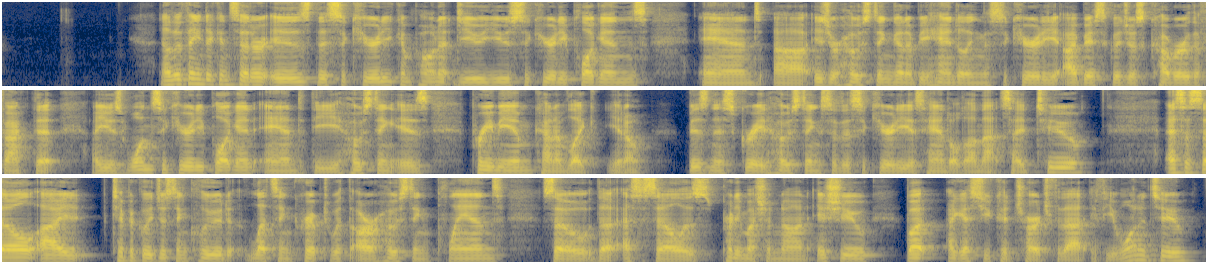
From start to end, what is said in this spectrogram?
Another thing to consider is the security component. Do you use security plugins? And uh, is your hosting going to be handling the security? I basically just cover the fact that I use one security plugin and the hosting is premium, kind of like, you know, business grade hosting. So the security is handled on that side too. SSL, I typically just include Let's Encrypt with our hosting plans. So the SSL is pretty much a non issue, but I guess you could charge for that if you wanted to.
